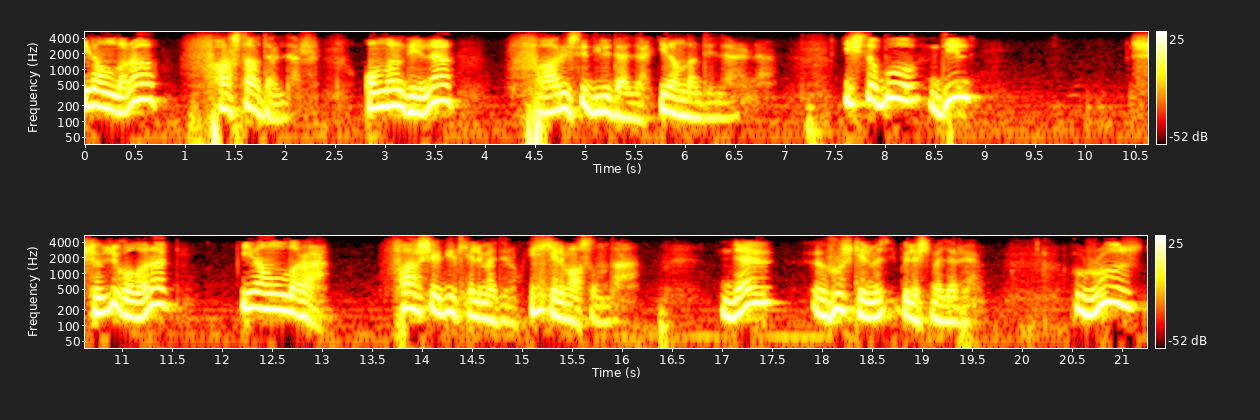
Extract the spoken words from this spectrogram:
İranlılara Farslar derler. Onların diline Farisi dili derler. İranlıların dillerine. İşte bu dil sözlük olarak İranlılara Farsça bir kelimedir. İki kelime aslında. Nev Rus kelimesi birleşmeleri. Ruz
